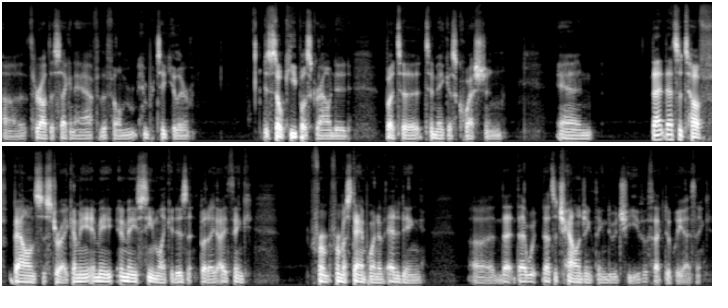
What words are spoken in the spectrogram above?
uh, throughout the second half of the film, in particular, to still keep us grounded, but to to make us question. And that that's a tough balance to strike. I mean, it may it may seem like it isn't, but I, I think from from a standpoint of editing, uh, that that that's a challenging thing to achieve effectively. I think.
